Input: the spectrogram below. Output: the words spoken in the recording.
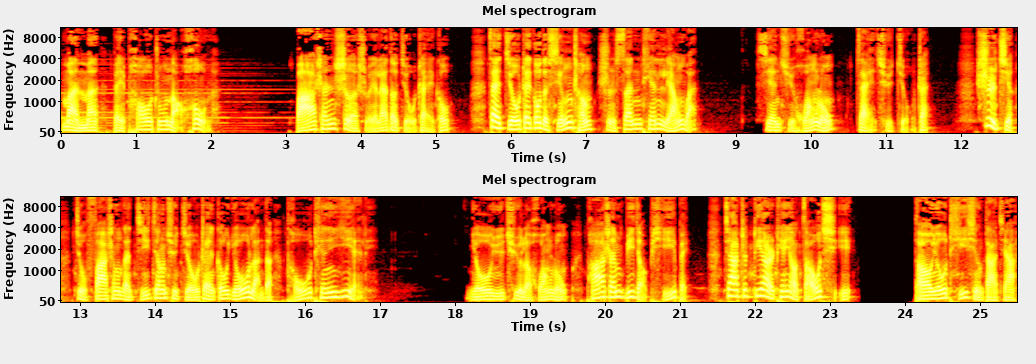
慢慢被抛诸脑后了。跋山涉水来到九寨沟，在九寨沟的行程是三天两晚，先去黄龙，再去九寨。事情就发生在即将去九寨沟游览的头天夜里。由于去了黄龙，爬山比较疲惫。加之第二天要早起，导游提醒大家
